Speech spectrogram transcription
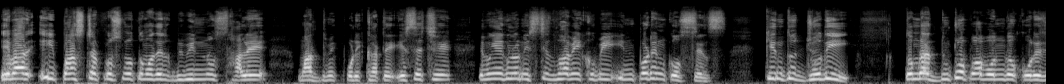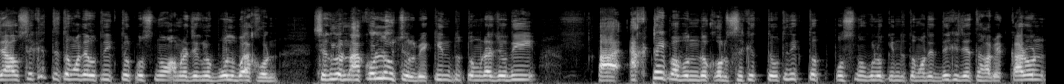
এবার এই পাঁচটা প্রশ্ন তোমাদের বিভিন্ন সালে মাধ্যমিক পরীক্ষাতে এসেছে এবং এগুলো নিশ্চিতভাবেই খুবই ইম্পর্টেন্ট কোশ্চেন্স কিন্তু যদি তোমরা দুটো প্রবন্ধ করে যাও, সেক্ষেত্রে তোমাদের অতিরিক্ত প্রশ্ন আমরা যেগুলো বলব এখন, সেগুলো না করলেও চলবে। কিন্তু তোমরা যদি একটাই প্রবন্ধ করো, সেক্ষেত্রে অতিরিক্ত প্রশ্নগুলো কিন্তু তোমাদের দেখে যেতে হবে। কারণ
